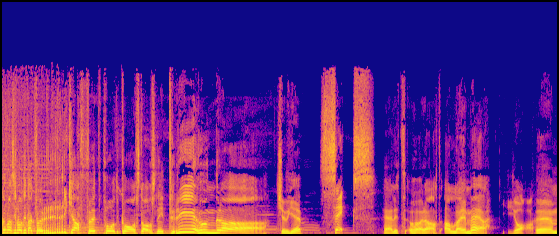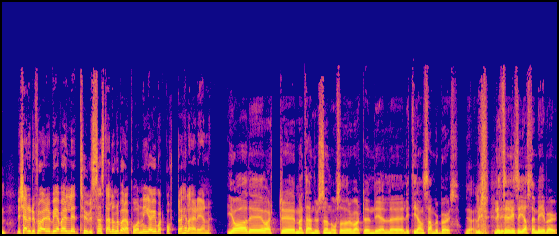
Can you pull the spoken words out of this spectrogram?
välkomna ska ni till Tack för kaffet podcast avsnitt 300. 20. Sex! Härligt att höra att alla är med. Ja. Ehm, Det känner du för, vi har väl tusen ställen att börja på. Ni har ju varit borta hela helgen. Ja, det har varit eh, Matt Anderson och så har det varit en del, eh, lite grann Summerburst. ja, lite, Lite, lite Justin Bieber.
